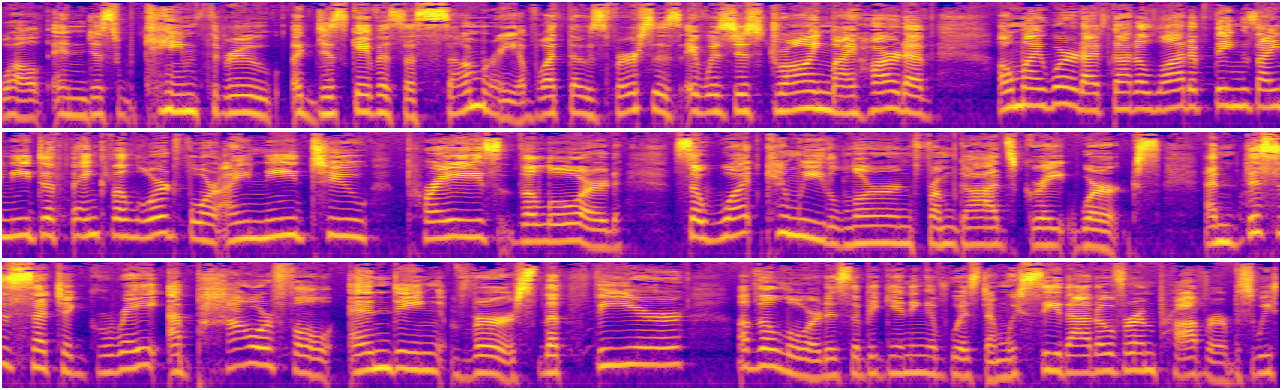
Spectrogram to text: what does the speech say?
Walt and just came through, uh, just gave us a summary of what those verses, it was just drawing my heart of, oh my word, I've got a lot of things I need to thank the Lord for. I need to praise the Lord. So what can we learn from God's great works? And this is such a great, a powerful ending verse. The fear of the Lord is the beginning of wisdom. We see that over in Proverbs. We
